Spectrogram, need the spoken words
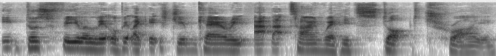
it does feel a little bit like it's Jim Carrey at that time where he'd stopped trying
